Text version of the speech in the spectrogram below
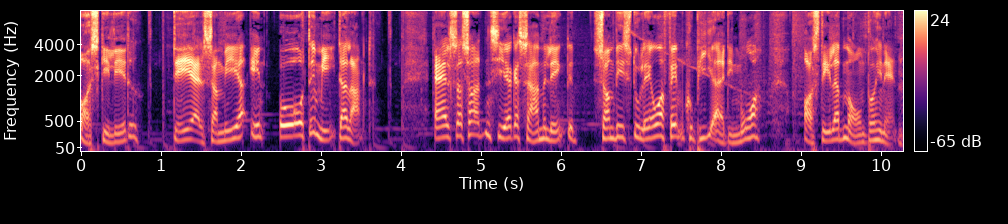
Og skelettet, det er altså mere end 8 meter langt. Altså sådan cirka samme længde, som hvis du laver fem kopier af din mor og stiller dem oven på hinanden.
